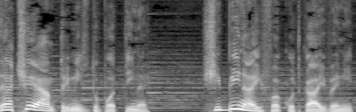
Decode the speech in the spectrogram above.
De aceea am trimis după tine și bine ai făcut că ai venit.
